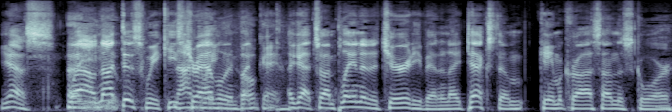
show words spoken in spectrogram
Yes. Well, not this week. He's traveling, week. but Okay. I got so I'm playing at a charity event, and I text him. Came across on the score.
